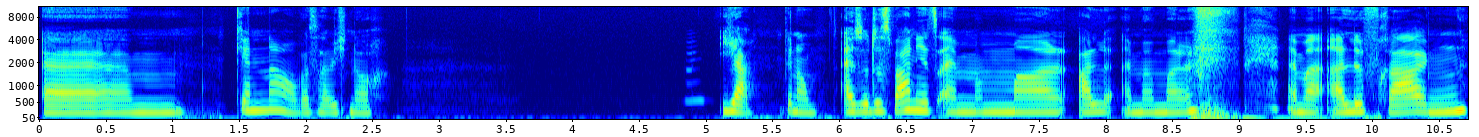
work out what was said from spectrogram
Ähm, genau, was habe ich noch? Ja, genau. Also das waren jetzt einmal alle, einmal mal, einmal alle Fragen.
